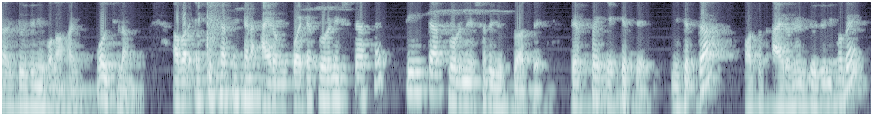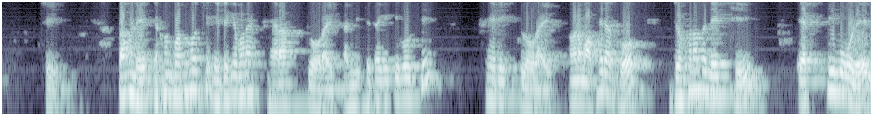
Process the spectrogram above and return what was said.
তার যোজনী বলা হয়, বলছিলাম। আবার একই সাথে এখানে আয়রন কয়টা ক্লোরিনের সাথে আছে? তিনটা ক্লোরিনের সাথে যুক্ত আছে। এক্ষেত্রে নিচেরটা অর্থাৎ আয়রনের যোজনী হবে থ্রি তাহলে এখন কথা হচ্ছে, এটাকে বলা হয় ফেরাস ক্লোরাইড আর নিচেটাকে কি বলছি? ফেরিক ক্লোরাইড আমরা মাথায় রাখব, যখন আমরা দেখছি, একটি মৌলের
